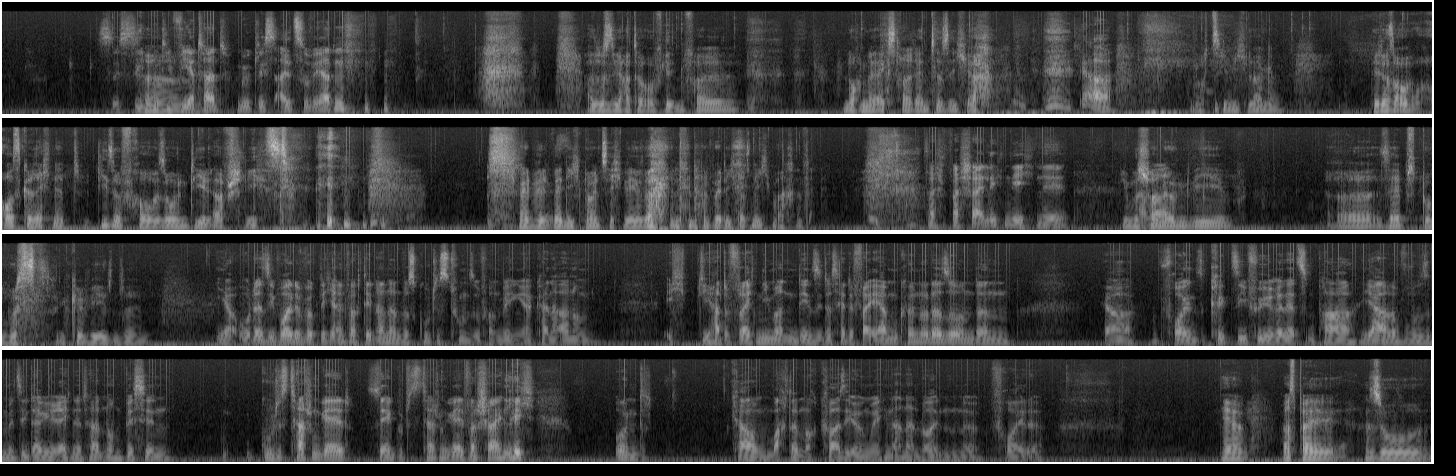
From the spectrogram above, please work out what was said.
Dass sie Äh. motiviert hat, möglichst alt zu werden? Also sie hatte auf jeden Fall noch eine extra Rente sicher. ja. Noch ziemlich lange. Nee, dass auch ausgerechnet diese Frau so einen Deal abschließt. ich meine, wenn, wenn ich 90 wäre, dann würde ich das nicht machen. Wa- Wahrscheinlich nicht, nee. Die muss schon Aber- irgendwie äh, selbstbewusst gewesen sein. Ja, oder sie wollte wirklich einfach den anderen was Gutes tun, so von wegen, ja, keine Ahnung. Ich, die hatte vielleicht niemanden, dem sie das hätte vererben können oder so und dann, ja, freuen, kriegt sie für ihre letzten paar Jahre, wo sie mit sie da gerechnet hat, noch ein bisschen gutes Taschengeld, sehr gutes Taschengeld wahrscheinlich und kaum macht dann noch quasi irgendwelchen anderen Leuten eine Freude. Ja, was bei so,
